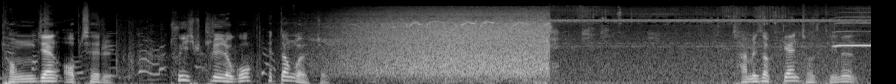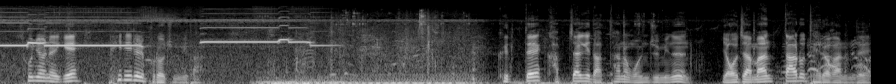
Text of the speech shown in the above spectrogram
경쟁 업체를 투입시키려고 했던 거였죠. 잠에서 깬 저스틴은 소년에게 피리를 불어줍니다. 그때 갑자기 나타난 원주민은 여자만 따로 데려가는데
